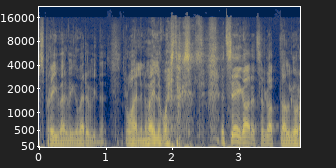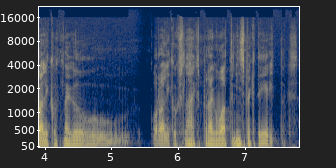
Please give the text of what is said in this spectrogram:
spreivärviga värvida, et roheline välja paistaks, et et see ka nüüd seal katte all korralikult nagu korralikuks läheks, praegu vaatan, inspekteeritakse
